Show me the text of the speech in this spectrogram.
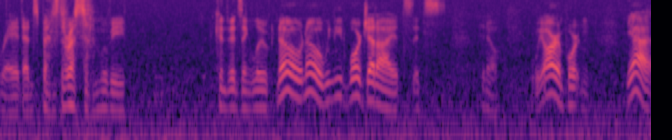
Rey then spends the rest of the movie convincing Luke, no, no, we need more Jedi. It's it's, you know, we are important. Yeah,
